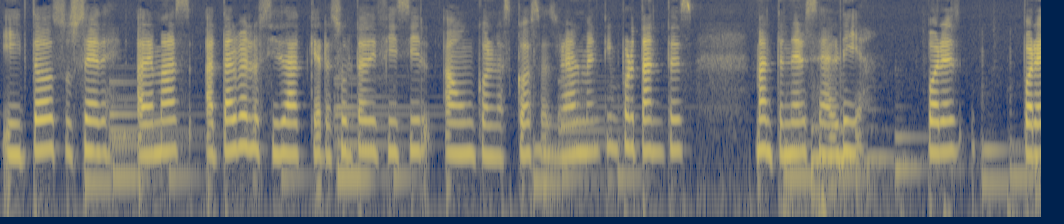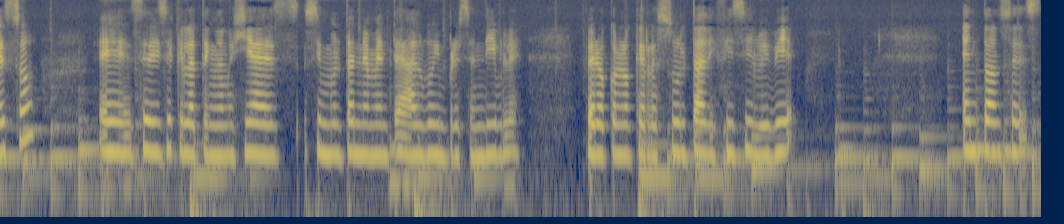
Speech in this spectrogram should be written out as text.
Y todo sucede, además, a tal velocidad que resulta difícil, aún con las cosas realmente importantes, mantenerse al día. Por, por eso eh, se dice que la tecnología es simultáneamente algo imprescindible, pero con lo que resulta difícil vivir. Entonces,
